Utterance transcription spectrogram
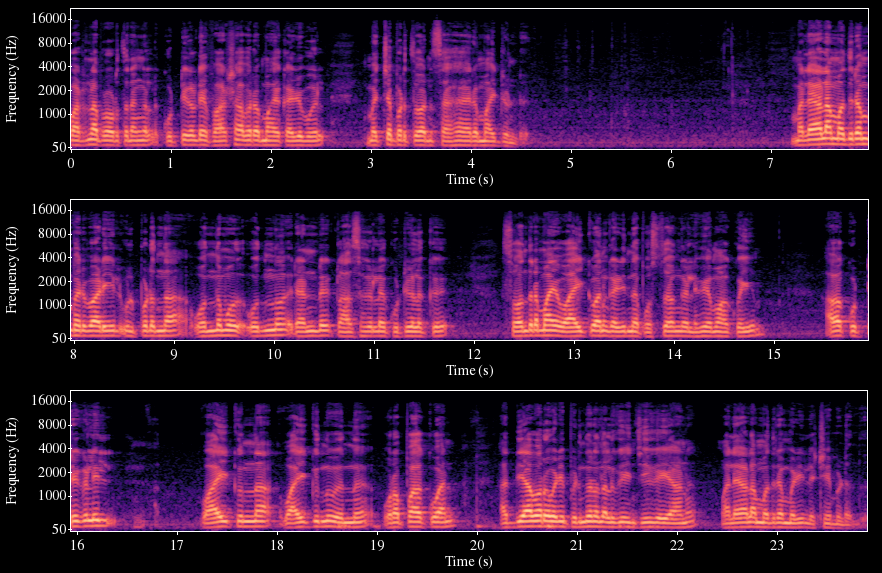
പഠന പ്രവർത്തനങ്ങൾ കുട്ടികളുടെ ഭാഷാപരമായ കഴിവുകൾ മെച്ചപ്പെടുത്തുവാൻ സഹായകരമായിട്ടുണ്ട്. മലയാള മധുരം പരിപാടിയിൽ ഉൾപ്പെടുന്ന ഒന്ന് ഒന്ന് രണ്ട് ക്ലാസ്സുകളിലെ കുട്ടികൾക്ക് സ്വതന്ത്രമായി വായിക്കുവാൻ കഴിയുന്ന പുസ്തകങ്ങൾ ലഭ്യമാക്കുകയും അവ കുട്ടികളിൽ വായിക്കുന്ന വായിക്കുന്നുവെന്ന് ഉറപ്പാക്കുവാൻ അധ്യാപകർ വഴി പിന്തുണ നൽകുകയും ചെയ്യുകയാണ് മലയാള മധുരം വഴി ലക്ഷ്യമിടുന്നത്.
